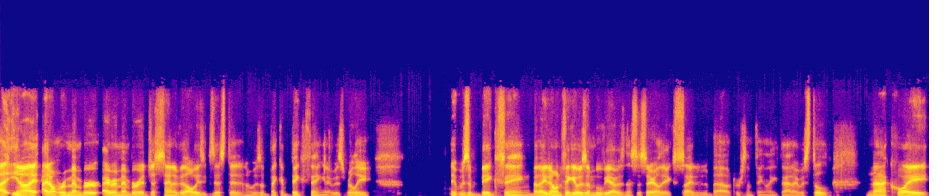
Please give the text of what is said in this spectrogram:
I, you know, I, I don't remember. I remember it just kind of always existed, and it was a, like a big thing, and it was really, it was a big thing. But I don't think it was a movie I was necessarily excited about or something like that. I was still not quite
